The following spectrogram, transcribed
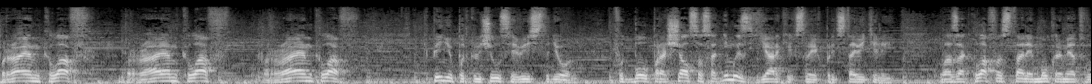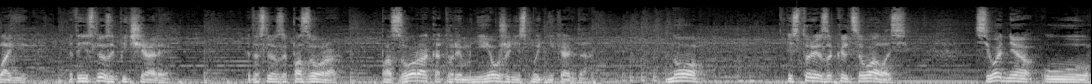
«Брайан Клаф! Брайан Клаф! Брайан Клаф!» К пению подключился весь стадион. Футбол прощался с одним из ярких своих представителей. Глаза Клафа стали мокрыми от влаги. Это не слезы печали, это слезы позора. Позора, который мне уже не смыть никогда. Но история закольцевалась. Сегодня у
